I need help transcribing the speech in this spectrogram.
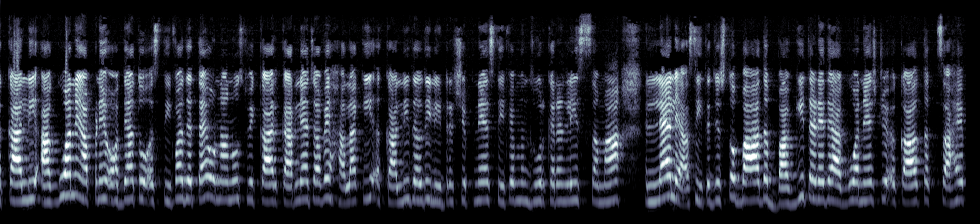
ਅਕਾਲੀ ਆਗੂਆਂ ਨੇ ਆਪਣੇ ਅਹੁਦਿਆਂ ਤੋਂ ਅਸਤੀਫਾ ਦਿੱਤਾ ਹੈ, ਉਹਨਾਂ ਨੂੰ ਸਵੀਕਾਰ ਕਰ ਲਿਆ ਜਾਵੇ। ਹਾਲਾਂਕਿ ਅਕਾਲੀ ਦਲ ਦੀ ਲੀਡਰਸ਼ਿਪ ਨੇ ਅਸਤੀਫੇ ਮਨਜ਼ੂਰ ਕਰਨ ਲਈ ਸਮਾਂ ਲੈ ਲਿਆ ਸੀ ਤੇ ਜਿਸ ਤੋਂ ਬਾਅਦ ਬਾਗੀ ਧੜੇ ਦੇ ਆਗੂਆਂ ਨੇ ਸ਼੍ਰੀ ਅਕਾਲ ਤਖਤ ਸਾਹਿਬ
